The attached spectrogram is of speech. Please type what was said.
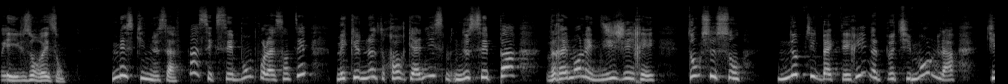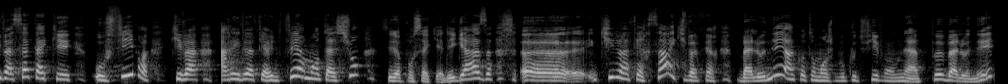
Et ils ont raison. Mais ce qu'ils ne savent pas, c'est que c'est bon pour la santé, mais que notre organisme ne sait pas vraiment les digérer. Donc ce sont nos petites bactéries, notre petit monde là, qui va s'attaquer aux fibres, qui va arriver à faire une fermentation, c'est là pour ça qu'il y a des gaz, euh, qui va faire ça et qui va faire ballonner. Hein. Quand on mange beaucoup de fibres, on est un peu ballonné.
